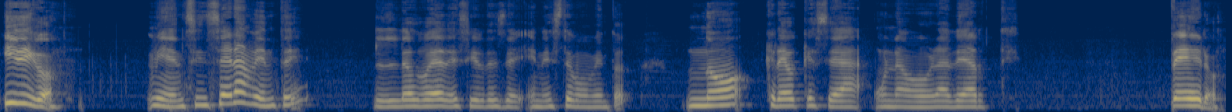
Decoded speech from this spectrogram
Y digo, bien, sinceramente, lo voy a decir desde en este momento, no creo que sea una obra de arte pero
